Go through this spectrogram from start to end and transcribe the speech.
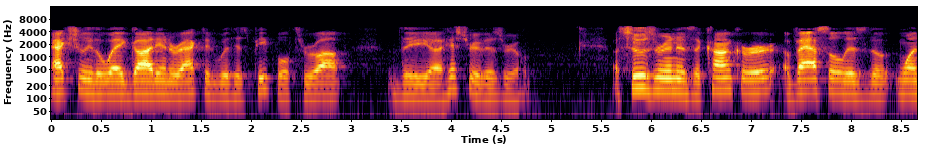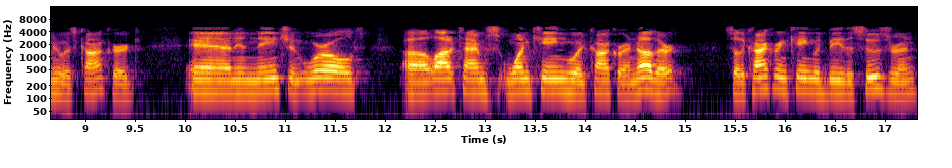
actually the way God interacted with his people throughout the uh, history of Israel. A suzerain is the conqueror, a vassal is the one who is conquered, and in the ancient world, uh, a lot of times one king would conquer another. So the conquering king would be the suzerain.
